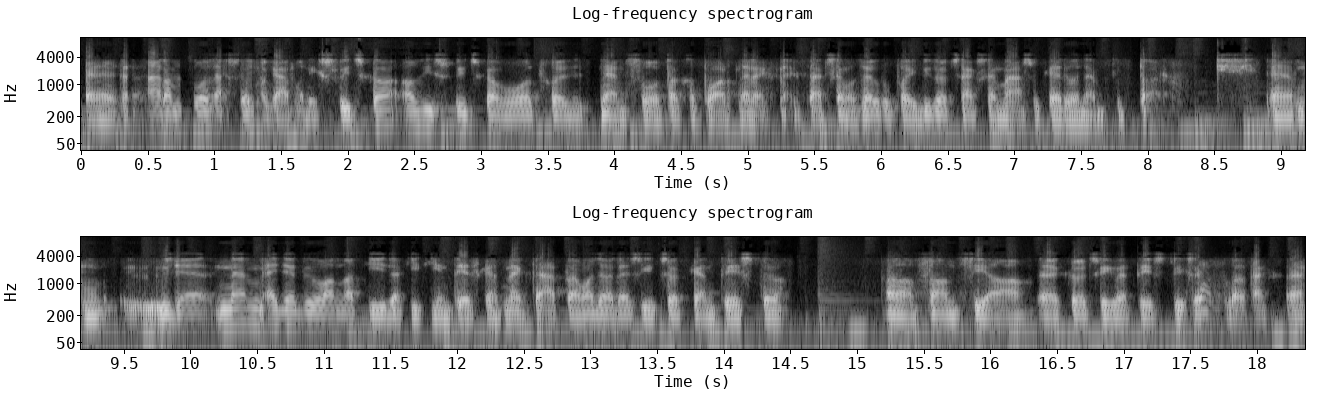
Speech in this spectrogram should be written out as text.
E, tehát áramszólás magában is fricska, az is fricska volt, hogy nem szóltak a partnereknek, tehát sem az Európai Bizottság, sem mások erről nem tudtak. Um, ugye nem egyedül vannak így, akik intézkednek, tehát a magyar rezsicsökkentéstől a francia költségvetést is elfogadták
